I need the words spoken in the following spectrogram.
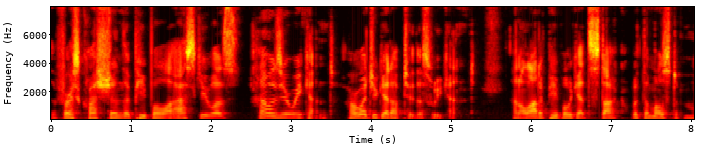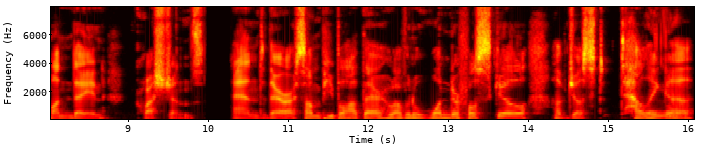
the first question that people ask you was, how was your weekend? Or what'd you get up to this weekend? And a lot of people get stuck with the most mundane questions. And there are some people out there who have a wonderful skill of just telling a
